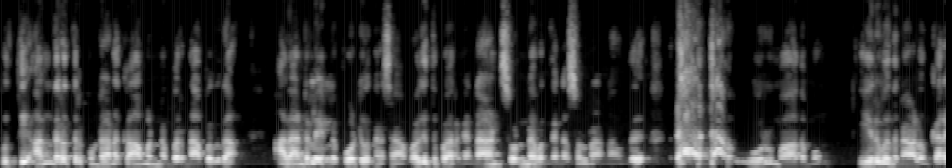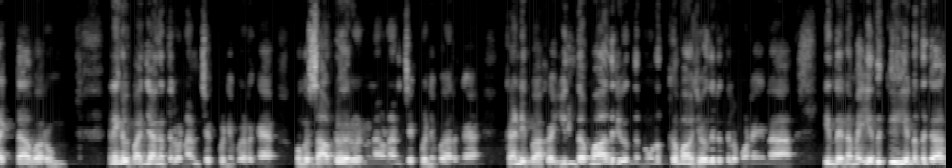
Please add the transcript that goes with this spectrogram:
புத்தி அந்தரத்திற்குண்டான காமன் நம்பர் நாற்பது தான். அதை அண்டர்லைனில் போட்டு வந்து சா- வகுத்து பாருங்க. நான் சொன்ன வந்து என்ன சொல்றேன்னா வந்து ஒரு மாதமும் இருபது நாளும் கரெக்டாக வரும். நீங்கள் பஞ்சாங்கத்தில் வேணாலும் செக் பண்ணி பாருங்க. உங்கள் சாஃப்ட்வேர் வேணாலும் செக் பண்ணி பாருங்கள் கண்டிப்பாக இந்த மாதிரி வந்து நுணுக்கமா ஜோதிடத்துல போனீங்கன்னா இந்த நம்ம எதுக்கு என்னத்துக்காக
